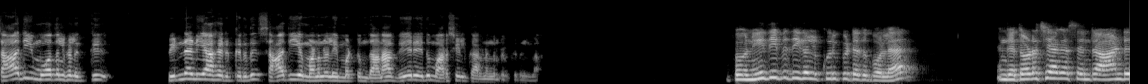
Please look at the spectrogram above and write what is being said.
சாதி மோதல்களுக்கு பின்னணியாக இருக்கிறது சாதிய மனநிலை மட்டும்தானா? வேற எதுவும் அரசியல் காரணங்கள் இருக்குதுங்களா? இப்போ நீதிபதிகள் குறிப்பிட்டது போல இங்க தொடர்ச்சியாக சென்ற ஆண்டு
